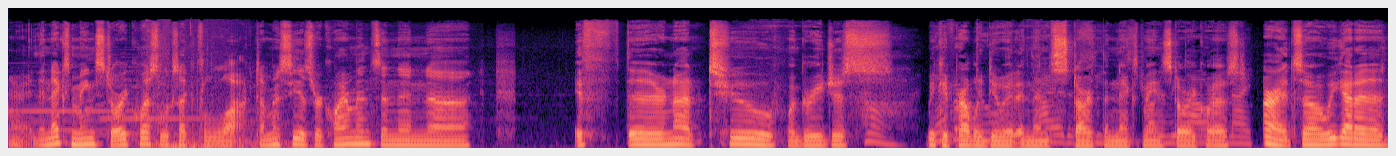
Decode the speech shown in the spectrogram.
Alright, Alright, the next main story quest looks like it's locked. I'm gonna see its requirements and then uh, if they're not too egregious, we could probably do it and then start the next main story quest. Alright, so we gotta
